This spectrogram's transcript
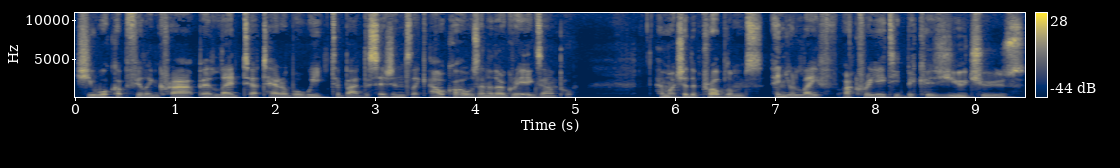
she woke up feeling crap, it led to a terrible week, to bad decisions. Like alcohol is another great example. How much of the problems in your life are created because you choose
